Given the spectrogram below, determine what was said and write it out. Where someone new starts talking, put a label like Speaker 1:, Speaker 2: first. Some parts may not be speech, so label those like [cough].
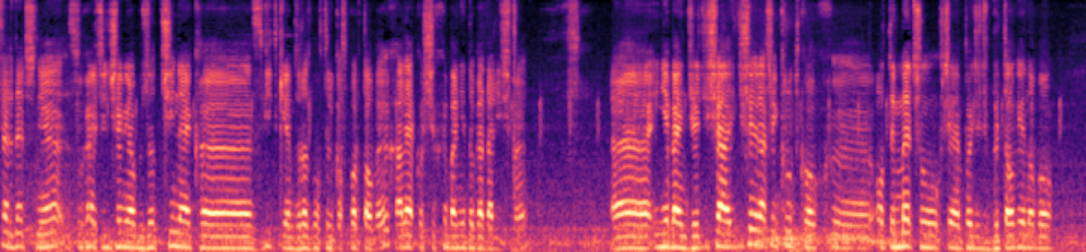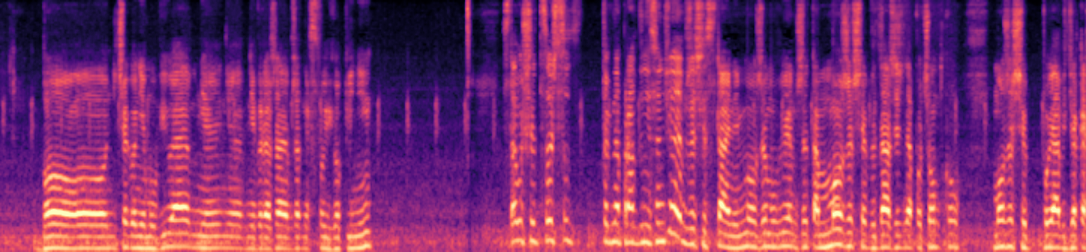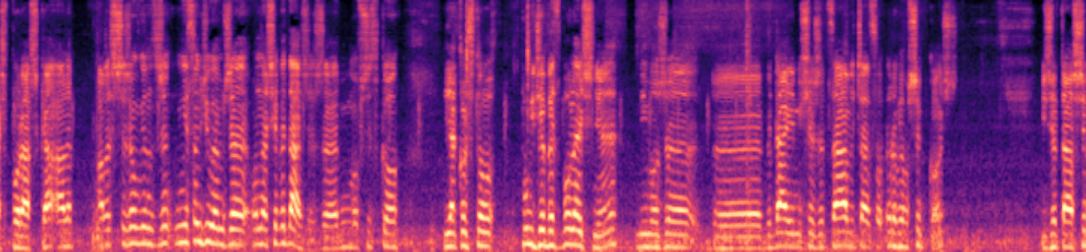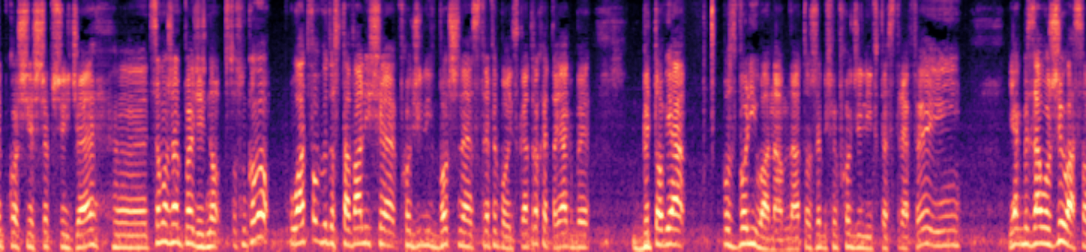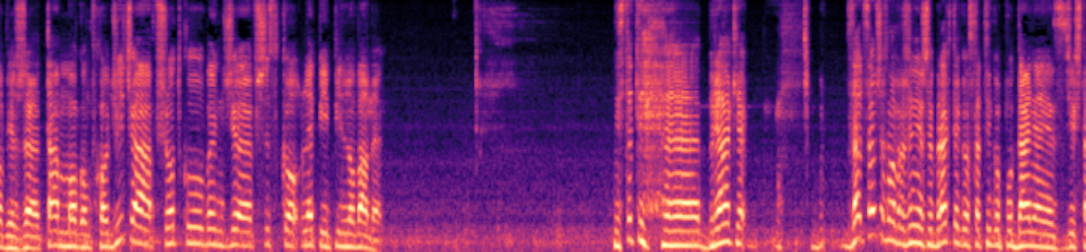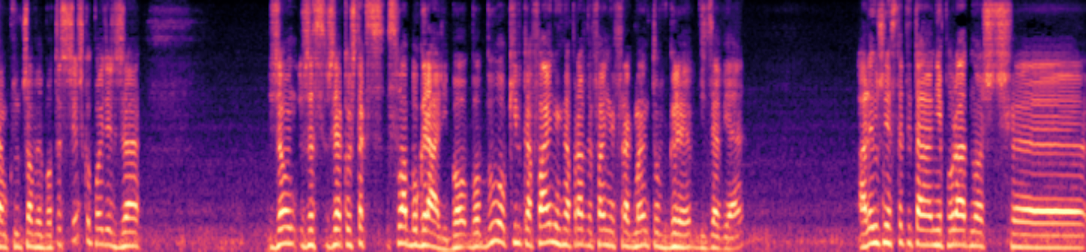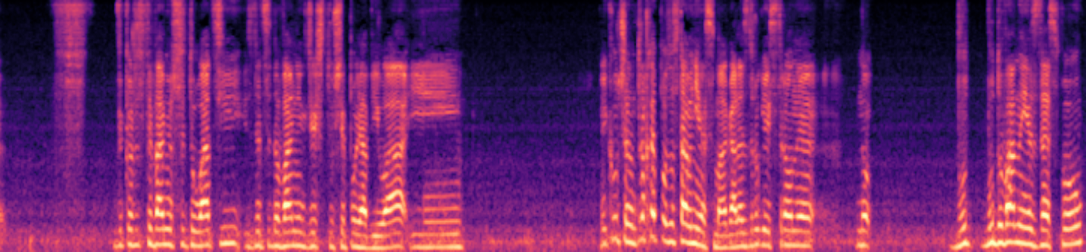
Speaker 1: Serdecznie. Słuchajcie, dzisiaj miał być odcinek e, z Witkiem z rozmów tylko sportowych, ale jakoś się chyba nie dogadaliśmy e, i nie będzie. Dzisiaj, dzisiaj raczej krótko e, o tym meczu chciałem powiedzieć w Bytowie, no bo, bo niczego nie mówiłem, nie, nie, nie wyrażałem żadnych swoich opinii. Stało się coś, co tak naprawdę nie sądziłem, że się stanie, mimo że mówiłem, że tam może się wydarzyć na początku, może się pojawić jakaś porażka, ale, ale szczerze mówiąc, że nie sądziłem, że ona się wydarzy, że mimo wszystko jakoś to pójdzie bezboleśnie, mimo że e, wydaje mi się, że cały czas robią szybkość i że ta szybkość jeszcze przyjdzie. E, Co można by powiedzieć? No, stosunkowo łatwo wydostawali się, wchodzili w boczne strefy boiska. Trochę to jakby Bytowia pozwoliła nam na to, żebyśmy wchodzili w te strefy i jakby założyła sobie, że tam mogą wchodzić, a w środku będzie wszystko lepiej pilnowane. Niestety e, brak. Jak, za, cały czas mam wrażenie, że brak tego ostatniego podania jest gdzieś tam kluczowy, bo też ciężko powiedzieć, że że, on, że, że jakoś tak słabo grali, bo, bo było kilka fajnych, naprawdę fajnych fragmentów gry w Widzewie, ale już niestety ta nieporadność e, w wykorzystywaniu sytuacji zdecydowanie gdzieś tu się pojawiła i i kurczę, no trochę pozostał niesmak, ale z drugiej strony no budowany jest zespół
